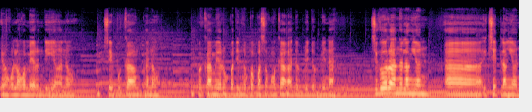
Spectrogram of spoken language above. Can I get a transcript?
Ewan ko lang kung meron di yung ano. Kasi pagka ano pagka meron pa din nung papasok magkakadoble-doble na. Siguro ano lang yon ah, exit lang yon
